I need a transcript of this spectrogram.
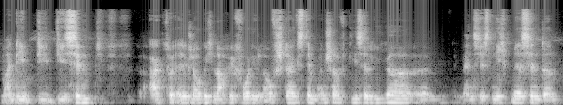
man, die, die, die sind aktuell, glaube ich, nach wie vor die laufstärkste Mannschaft dieser Liga. Ähm, wenn sie es nicht mehr sind, dann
